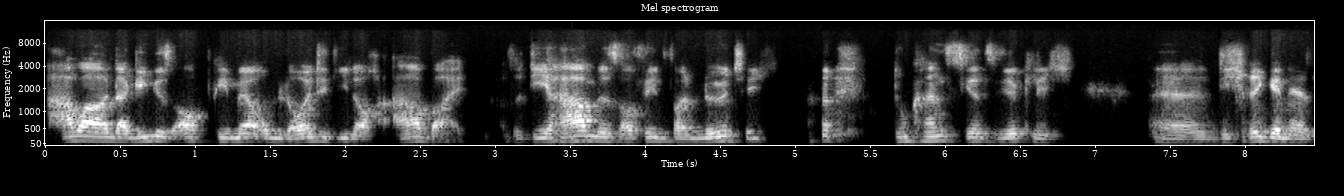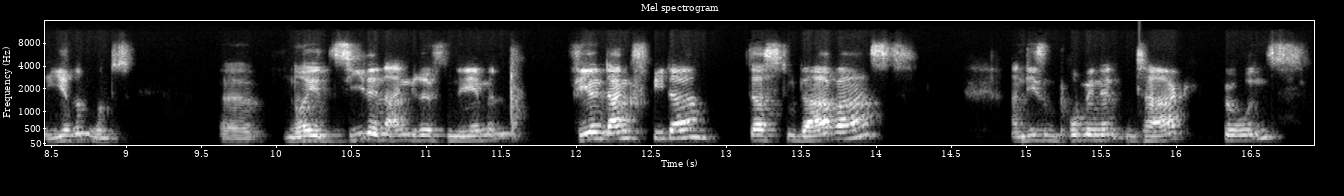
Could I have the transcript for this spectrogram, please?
Aber da ging es auch primär um Leute, die noch arbeiten. Also die haben es auf jeden Fall nötig. Du kannst jetzt wirklich äh, dich regenerieren und äh, neue Ziele in Angriff nehmen. Vielen Dank, Frieda, dass du da warst an diesem prominenten Tag für uns.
